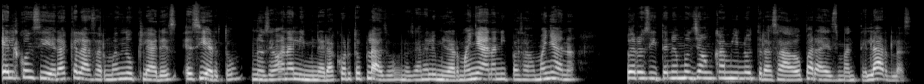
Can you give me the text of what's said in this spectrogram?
él considera que las armas nucleares, es cierto, no se van a eliminar a corto plazo, no se van a eliminar mañana ni pasado mañana, pero sí tenemos ya un camino trazado para desmantelarlas.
